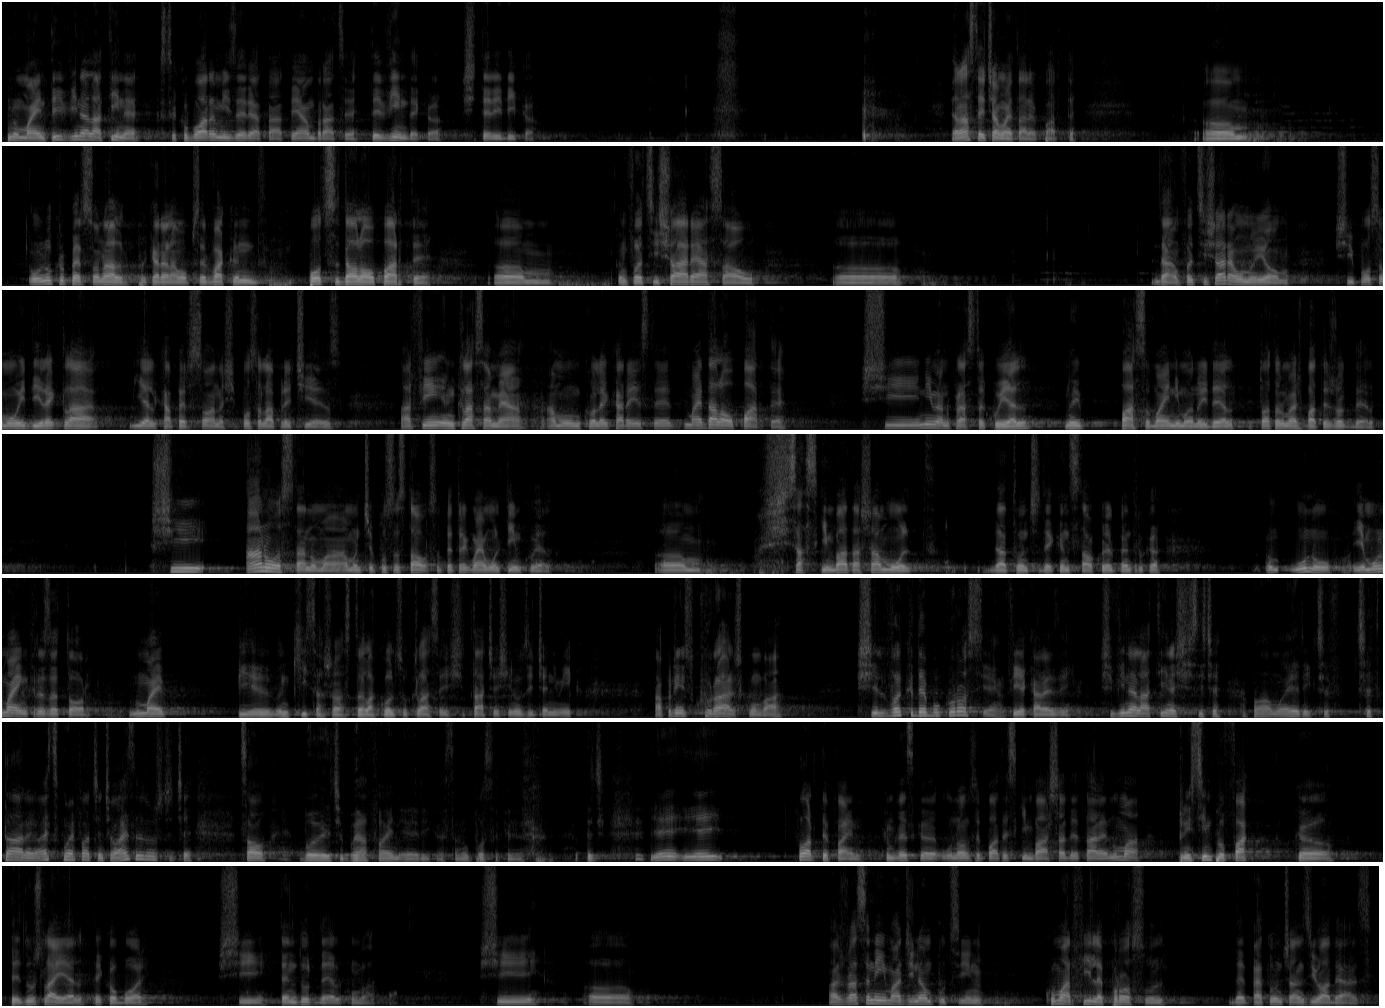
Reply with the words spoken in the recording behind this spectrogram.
Nu, mai întâi vine la tine, se coboară în mizeria ta, te ia în brațe, te vindecă și te ridică. Iar asta e cea mai tare parte. Um, un lucru personal pe care l-am observat când pot să dau la o parte um, înfățișarea sau uh, da, înfățișarea unui om și pot să mă uit direct la el ca persoană și pot să-l apreciez, ar fi în clasa mea, am un coleg care este mai dat la o parte și nimeni nu prea stă cu el, nu-i pasă mai nimănui de el, toată lumea își bate joc de el. Și anul ăsta numai am început să stau, să petrec mai mult timp cu el. Um, și s-a schimbat așa mult de atunci, de când stau cu el, pentru că um, unul e mult mai încrezător, nu mai e închis așa, stă la colțul clasei și tace și nu zice nimic, a prins curaj cumva și îl văd cât de bucuros e în fiecare zi. Și vine la tine și zice, mamă, Eric, ce, ce tare, hai să mai facem ceva, hai să nu știu ce. Sau, băi, ce băiat fain e Eric ăsta, nu pot să cred. Deci, e, e foarte fain când vezi că un om se poate schimba așa de tare, numai prin simplu fapt că te duci la el, te cobori și te înduri de el cumva. Și uh, aș vrea să ne imaginăm puțin cum ar fi leprosul de pe atunci în ziua de azi.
